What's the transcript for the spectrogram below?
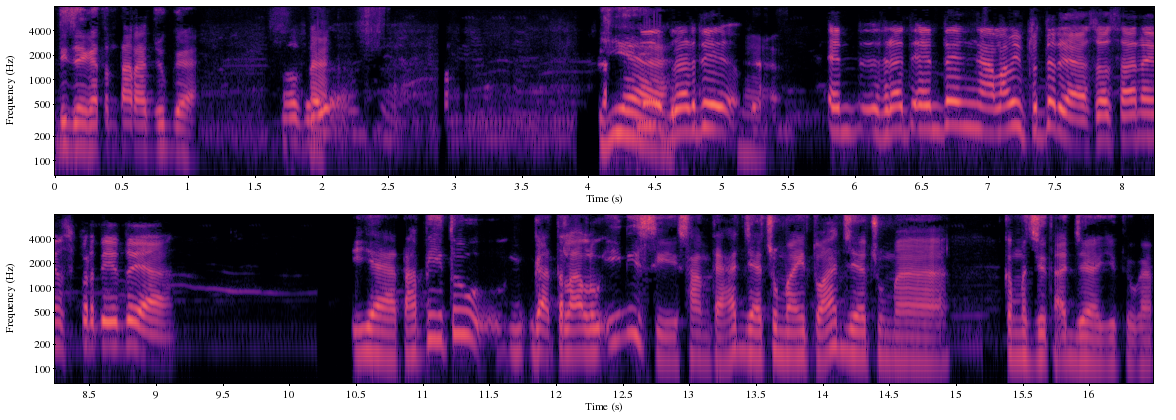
dijaga tentara juga. Oh, ber- iya. Ini berarti Nah, ente, berarti ente ngalami betul ya suasana yang seperti itu ya? Iya, tapi itu nggak terlalu ini sih, santai aja, cuma itu aja, cuma ke masjid aja gitu kan.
